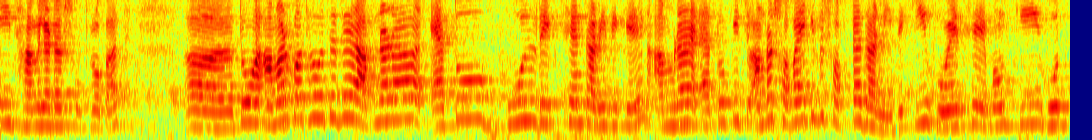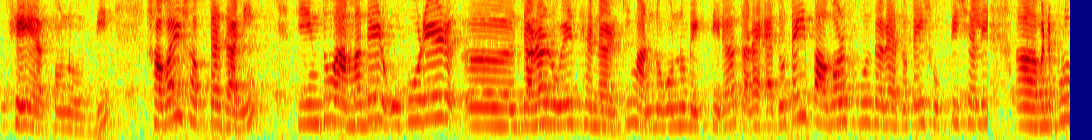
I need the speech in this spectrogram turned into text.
এই ঝামেলাটার সূত্রপাত। তো আমার কথা হচ্ছে যে আপনারা এত ভুল দেখছেন চারিদিকে, আমরা এত কিছু, আমরা সবাই কিন্তু সবটা জানি যে কি হয়েছে এবং কি হচ্ছে এখন অবধি। সবাই সবটা জানি। কিন্তু আমাদের ওপরের যারা রয়েছেন আর কি মান্যগণ্য ব্যক্তিরা, তারা এতটাই পাওয়ারফুল তারা এতটাই শক্তিশালী মানে পুরো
